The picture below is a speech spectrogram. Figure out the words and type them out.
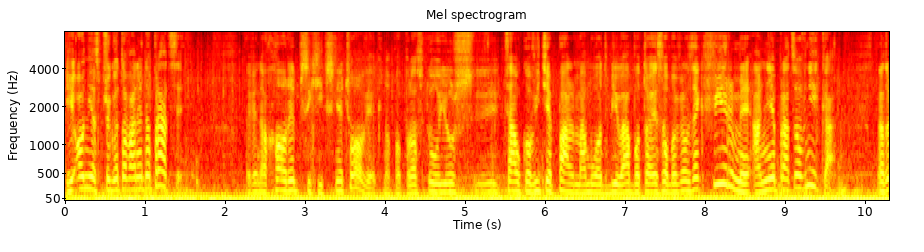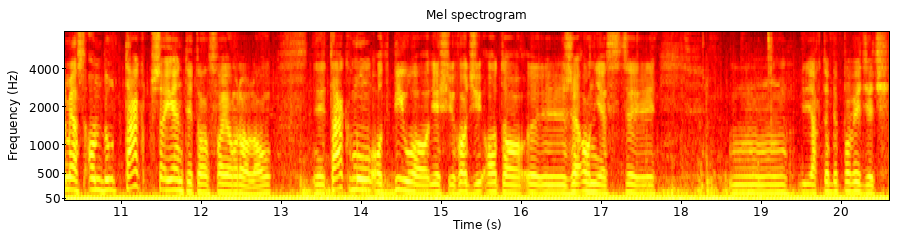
i on jest przygotowany do pracy. No chory psychicznie człowiek, no po prostu już y, całkowicie palma mu odbiła, bo to jest obowiązek firmy, a nie pracownika. Natomiast on był tak przejęty tą swoją rolą, y, tak mu odbiło, jeśli chodzi o to, y, że on jest, mm, jak to by powiedzieć,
